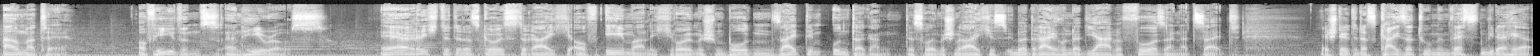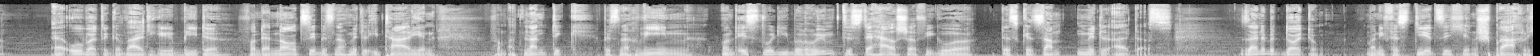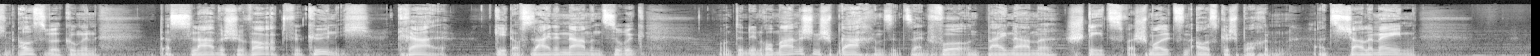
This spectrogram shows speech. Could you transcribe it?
Armate of Heathens and Heroes. Er errichtete das größte Reich auf ehemalig römischem Boden seit dem Untergang des römischen Reiches über 300 Jahre vor seiner Zeit. Er stellte das Kaisertum im Westen wieder her, eroberte gewaltige Gebiete von der Nordsee bis nach Mittelitalien, vom Atlantik bis nach Wien und ist wohl die berühmteste Herrscherfigur des gesamten Mittelalters. Seine Bedeutung manifestiert sich in sprachlichen Auswirkungen. Das slawische Wort für König, Kral, geht auf seinen Namen zurück, und in den romanischen Sprachen sind sein Vor- und Beiname stets verschmolzen ausgesprochen als Charlemagne,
